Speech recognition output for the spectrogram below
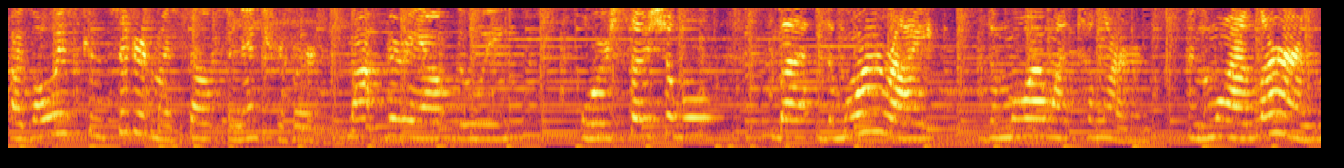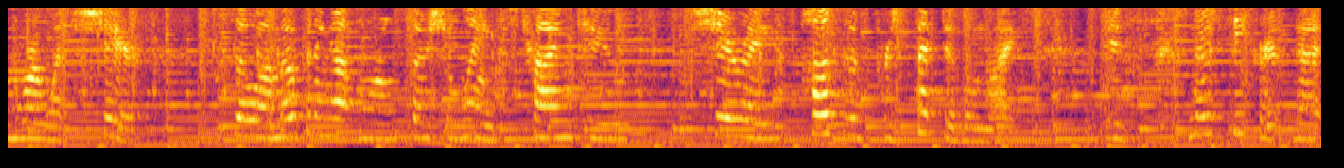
I've always considered myself an introvert, not very outgoing or sociable, but the more I write, the more I want to learn. And the more I learn, the more I want to share. So I'm opening up more on social links, trying to share a positive perspective on life. It's no secret that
